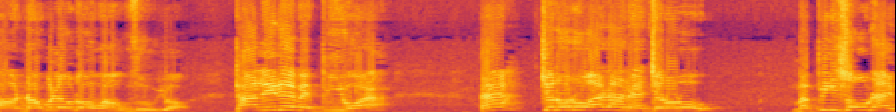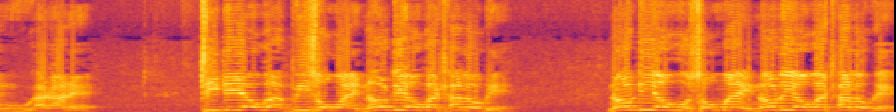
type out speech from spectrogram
ဟောနောက်မလုပ်တော့ပါဘူးဆိုပြီးတော့ဒါလေးနဲ့ပဲပြီးသွားတာဟမ်ကျွန်တော်တို့အဲ့ဒါနဲ့ကျွန်တော်တို့မပြီးဆုံးနိုင်ဘူးအဲ့ဒါနဲ့ဒီတယောက်ကပြီးဆုံးသွားရင်နောက်တယောက်ကထပ်လုပ်တယ်နောက်တယောက်ကိုဆုံးမရင်နောက်တယောက်ကထပ်လုပ်တယ်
